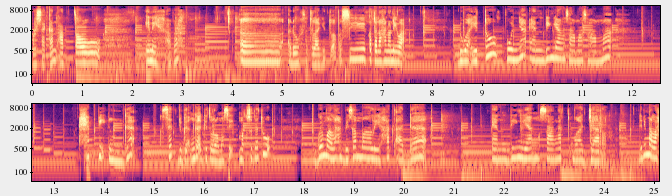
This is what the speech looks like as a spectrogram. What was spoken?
per second atau ini apa? Uh, aduh satu lagi tuh apa sih? Kotonoha no Niwa dua itu punya ending yang sama-sama happy enggak sad juga enggak gitu loh. Masih maksudnya tuh gue malah bisa melihat ada ending yang sangat wajar. Jadi malah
